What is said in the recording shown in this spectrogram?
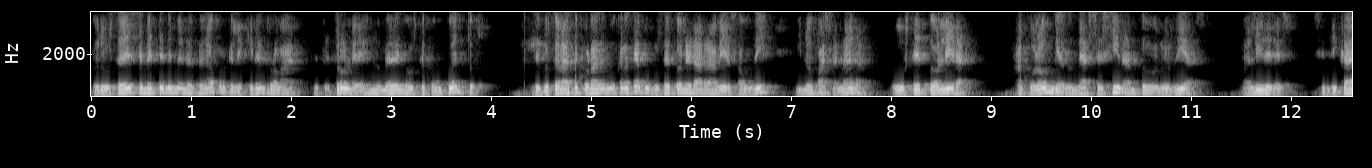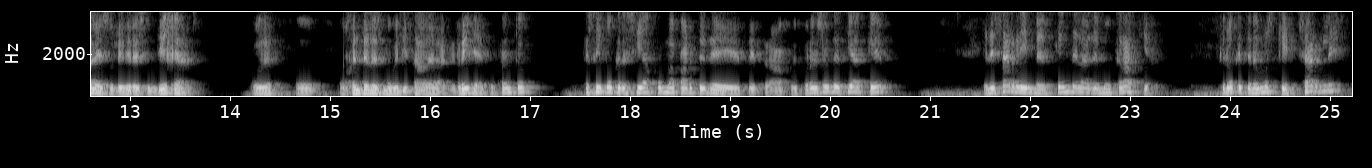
pero ustedes se meten en Venezuela porque le quieren robar el petróleo, ¿eh? no me venga usted con cuentos, de que usted lo hace por la democracia porque usted tolera a Arabia Saudí y no pasa nada, o usted tolera a Colombia donde asesinan todos los días a líderes sindicales o líderes indígenas o, gente desmovilizada de la guerrilla. Y por tanto, esa hipocresía forma parte del trabajo. Y por eso decía que en esa reinvención de la democracia, creo que tenemos que echarle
